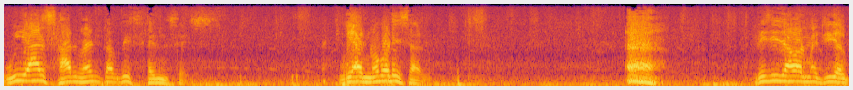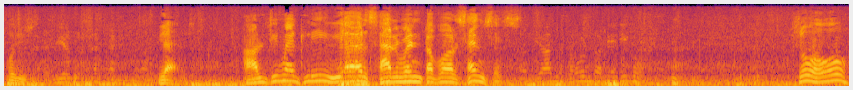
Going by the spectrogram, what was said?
we are servant of the senses. We are nobody's servant. this is our material position. Yes. Ultimately, we are servant of our senses. So,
